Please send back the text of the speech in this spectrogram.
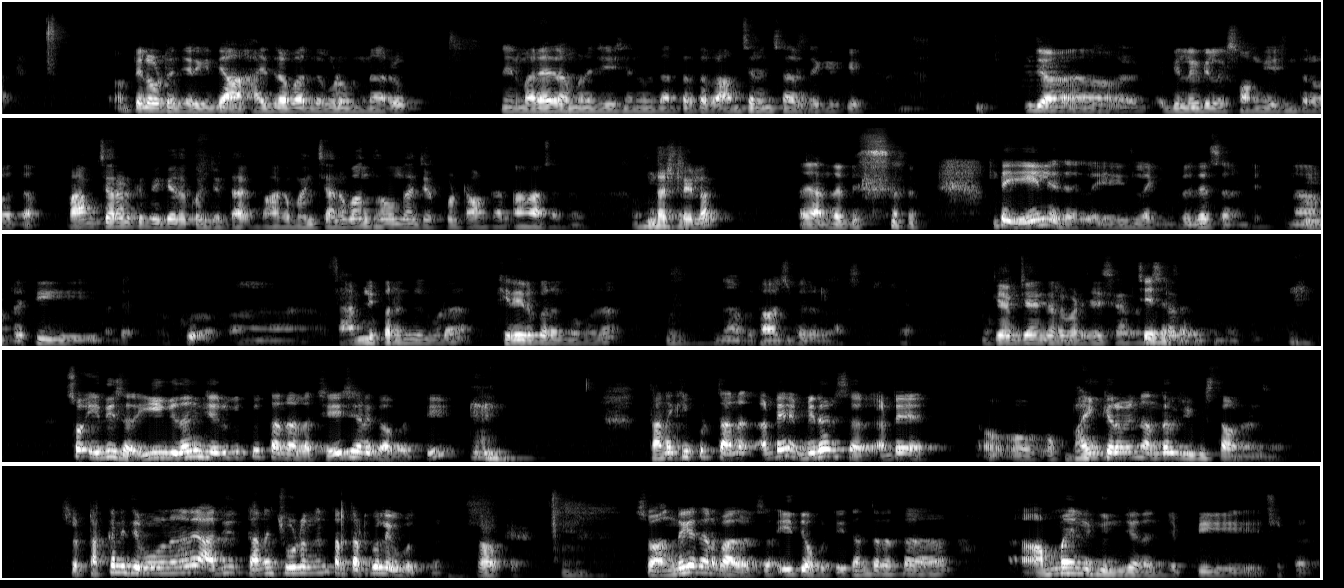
పిలవటం జరిగింది. ఆ హైదరాబాద్లో కూడా ఉన్నారు. నేను మర్యాద చేశాను. దాని తర్వాత రామ్ చరణ్ సార్ దగ్గరికి డిల్లక్ డిల్లక్ సాంగ్ చేసిన తర్వాత రామ్ చరణ్కి మీకు ఏదో కొంచెం బాగా మంచి అనుబంధం ఉందని చెప్పుకుంటా ఉంటారు. ఇండస్ట్రీలో అది అందరు తెలుసు అంటే ఏం లేదు. ఈజ్ లైక్ బ్రదర్ సార్ అంటే. నా Hmm. ప్రతి అంటే ఫ్యామిలీ పరంగా కూడా కెరీర్ పరంగా కూడా నాకు టార్చ్ బేరర్ లాగా సార్ గేమ్ చేంజర్ కూడా చేశారు. అయిపోయింది సో ఇది సార్ ఈ విధంగా జరుగుతూ తను అలా చేశాడు కాబట్టి తనకి ఇప్పుడు తన అంటే మిర్రర్ సార్ అంటే ఒక భయంకరమైన అందరికి చూపిస్తా ఉన్నాడు సార్ సో టక్కని తిరగగానే అది తన చూడగానే తను తట్టుకోలేకపోతున్నాడు. ఓకే సో అందుకే తను బాధపడు ఇది ఒకటి. దాని తర్వాత అమ్మాయిని గుంజానని చెప్పి చెప్పారు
